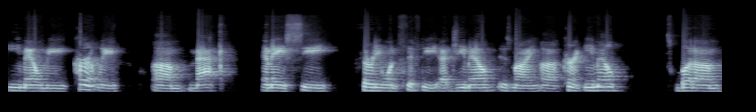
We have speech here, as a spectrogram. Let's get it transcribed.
email me currently, um, Mac, M-A-C 3150 at Gmail is my uh, current email. But um,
